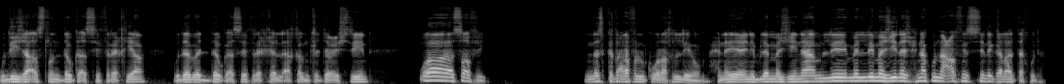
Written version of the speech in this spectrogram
وديجا أصلا داو كاس افريقيا ودابا داو كاس افريقيا الأقل من 23 وصافي. الناس كتعرف الكرة خليهم. حنا يعني بلا ما جينا ملي ملي ما جيناش حنا كنا عارفين السنغال غتاخذها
